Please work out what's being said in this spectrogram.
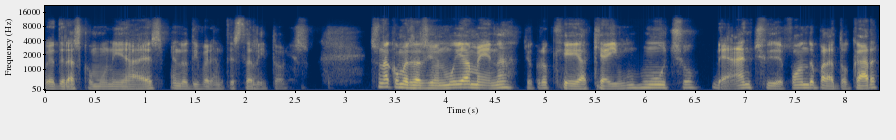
pues, de las comunidades en los diferentes territorios. Es una conversación muy amena. Yo creo que aquí hay mucho de ancho y de fondo para tocar,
